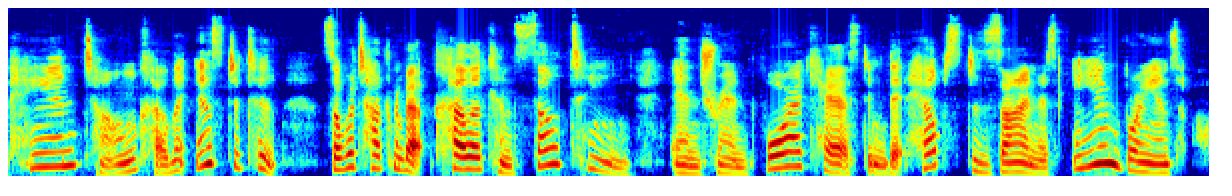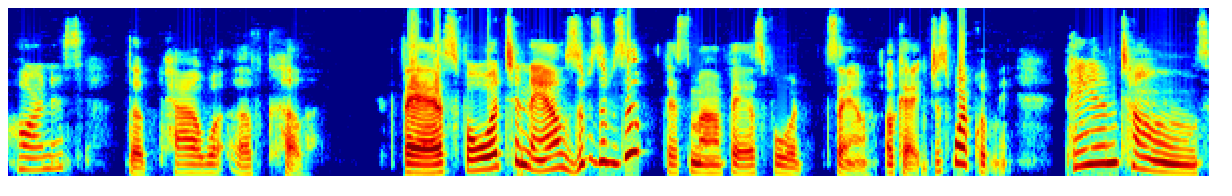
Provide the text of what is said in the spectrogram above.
Pantone Color Institute. So we're talking about color consulting and trend forecasting that helps designers and brands harness the power of color. Fast forward to now. Zip, zip, zip. That's my fast forward sound. Okay, just work with me. Pantone's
